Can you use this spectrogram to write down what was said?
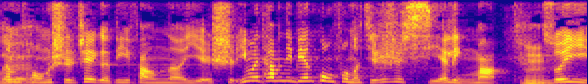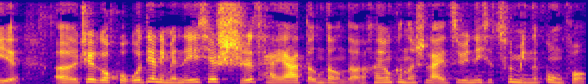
那么同时这个地方呢，也是因为他们那边供奉的其实是邪灵嘛，所以呃，这个火锅店里面的一些食材呀等等的，很有可能是来自于那些村民的供奉。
